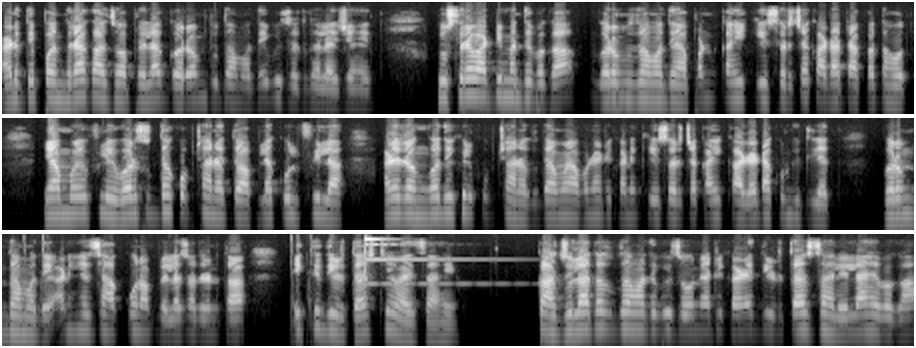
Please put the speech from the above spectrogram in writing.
आणि ते पंधरा काजू आपल्याला गरम दुधामध्ये भिजत घालायचे आहेत. दुसऱ्या वाटीमध्ये बघा गरम दुधामध्ये आपण काही केसरच्या काड्या टाकत आहोत. यामुळे फ्लेवर सुद्धा खूप छान येतो आपल्या कुल्फीला आणि रंग देखील खूप छान येतो. त्यामुळे आपण या ठिकाणी केसरच्या काही काड्या टाकून घेतल्यात गरम दुधामध्ये आणि हे झाकून आपल्याला साधारणतः एक ते दीड तास ठेवायचं आहे. काजूला आता दुधामध्ये भिजवून या ठिकाणी दीड तास झालेला आहे बघा.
